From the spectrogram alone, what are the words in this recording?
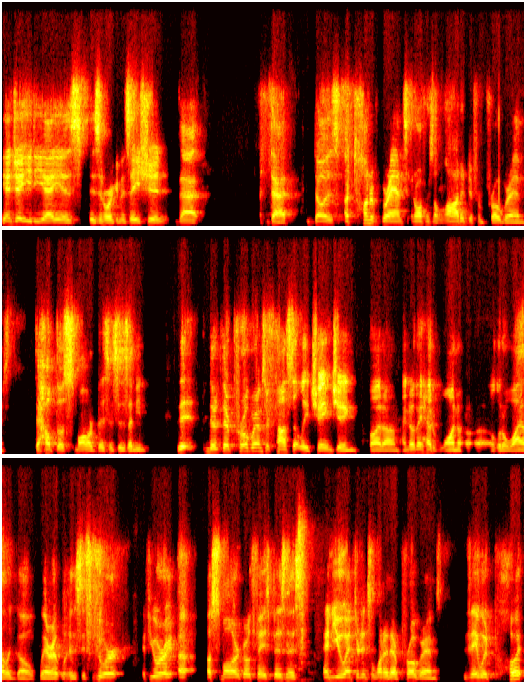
The NJ EDA is is an organization that that does a ton of grants and offers a lot of different programs to help those smaller businesses. I mean, the, their, their programs are constantly changing, but um, I know they had one a, a, little while ago where it was if you were if you were a, a smaller growth phase business and you entered into one of their programs, they would put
